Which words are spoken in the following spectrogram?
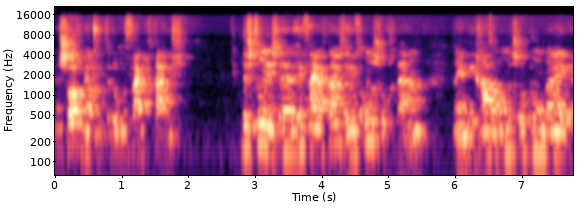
een zorgmelding te doen bij Veilig Thuis. Dus toen is, eh, heeft Veilig Thuis heeft onderzoek gedaan. Nou ja, die gaat dan onderzoek doen bij,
